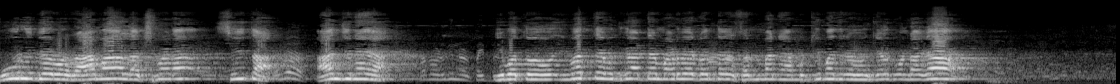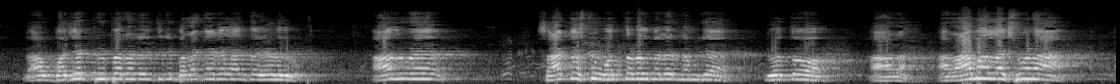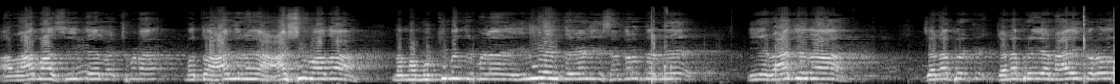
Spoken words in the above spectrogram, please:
ಮೂರು ದೇವರು ರಾಮ, ಲಕ್ಷ್ಮಣ, ಸೀತಾ, ಆಂಜನೇಯ. ಇವತ್ತು ಇವತ್ತೇ ಉದ್ಘಾಟನೆ ಮಾಡಬೇಕು ಅಂತ ಸನ್ಮಾನ್ಯ ಮುಖ್ಯಮಂತ್ರಿಗಳನ್ನು ಕೇಳ್ಕೊಂಡಾಗ ನಾವು ಬಜೆಟ್ ಪ್ರಿಪೇರ್ ಇದ್ದೀನಿ, ಬರೋಕ್ಕಾಗಲ್ಲ ಅಂತ ಹೇಳಿದ್ರು. ಆದ್ರೂ ಸಾಕಷ್ಟು ಒತ್ತಡದ ಮೇಲೆ ನಮಗೆ ಇವತ್ತು ಆ ರಾಮ, ಲಕ್ಷ್ಮಣ, ಆ ರಾಮ, ಸೀತೆ, ಲಕ್ಷ್ಮಣ ಮತ್ತು ಆಂಜನೇಯ ಆಶೀರ್ವಾದ ನಮ್ಮ ಮುಖ್ಯಮಂತ್ರಿ ಮೇಲೆ ಇರಲಿ ಅಂತ ಹೇಳಿ ಈ ಸಂದರ್ಭದಲ್ಲಿ ಈ ರಾಜ್ಯದ ಜನಪ್ರಿಯ ಜನಪ್ರಿಯ ನಾಯಕರು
